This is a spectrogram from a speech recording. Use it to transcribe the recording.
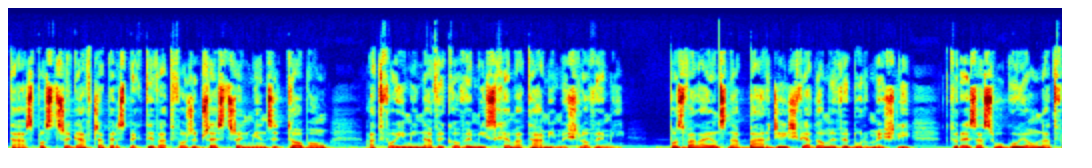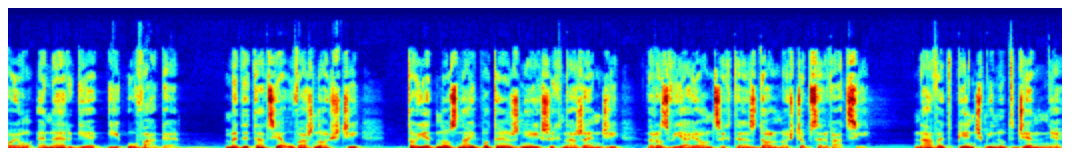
Ta spostrzegawcza perspektywa tworzy przestrzeń między tobą a twoimi nawykowymi schematami myślowymi, pozwalając na bardziej świadomy wybór myśli, które zasługują na twoją energię i uwagę. Medytacja uważności to jedno z najpotężniejszych narzędzi rozwijających tę zdolność obserwacji. Nawet pięć minut dziennie,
